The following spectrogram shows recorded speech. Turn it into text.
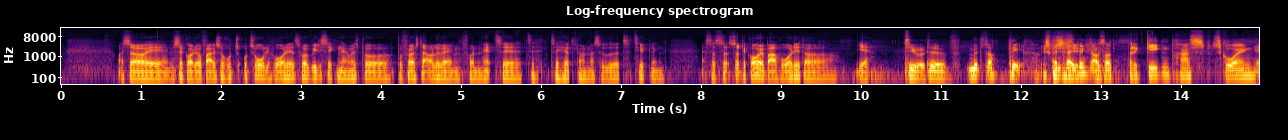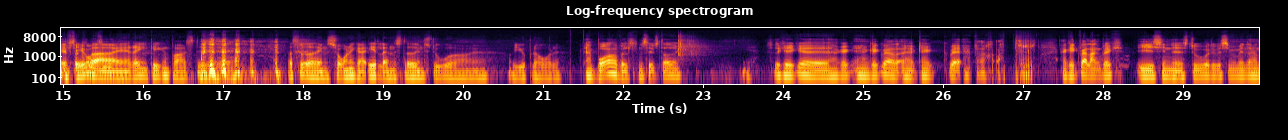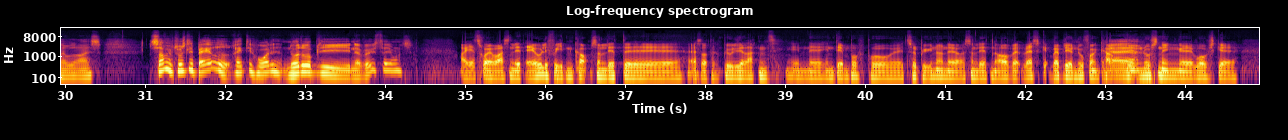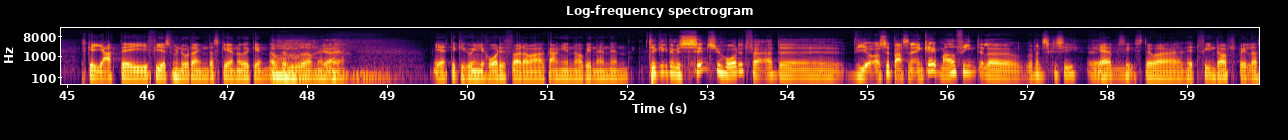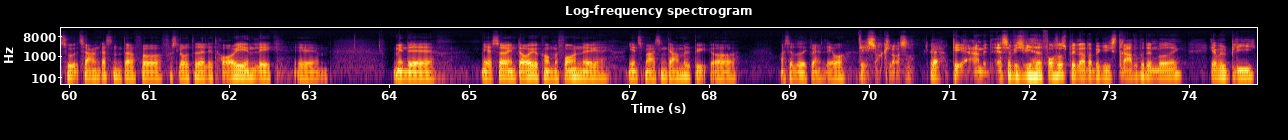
Og så, øh, så går det jo faktisk ut- utrolig hurtigt. Jeg tror, at Vilsek nærmest på, på første aflevering får den hen til, til, til Hedlund og så videre til Tipling. Altså, så, så det går jo bare hurtigt, og ja, Det er jo et øh, mønster, skulle angreb, sige- ikke? Altså, Var det gegenpres scoring efter det kort var tid? øh, ren gegenpres. Det, øh, der sidder en Sorniger et eller andet sted i en stue og, øh, og jubler over det. Han bor her vel sådan set stadigvæk. Ja. Så det kan ikke, øh, han, kan ikke, han kan ikke være, han kan ikke være, han kan ikke være langt væk i sin øh, stue, og det vil sige, medmindre han er ude at rejse. Så er vi pludselig bagud rigtig hurtigt. Nåede du at blive nervøs der, Jonas? Og jeg tror, jeg var sådan lidt ærgerlig, fordi den kom sådan lidt... Øh, altså, der blev lige lagt en, en, øh, en dæmper på øh, tribunerne, og sådan lidt, Nå, hvad, hvad, skal, hvad bliver det nu for en kamp? Ja, Ja, ja. Det nu sådan en, øh, hvor vi skal, skal jagte i 80 minutter, inden der sker noget igen, og så Åh, videre. Men ja. Øh, ja, det gik jo egentlig hurtigt, før der var gang ind op i den anden ende. Det gik nemlig sindssygt hurtigt, før at, øh, vi også bare sådan angreb meget fint, eller hvad man skal sige. Ja, Øh, præcis. Det var lidt fint opspil og så ud til Ankersen, der får, får slået det der lidt høje indlæg. Øh, men øh, ja, så er en jo kommet foran øh, Jens Martin Gammelby, og, og så ved jeg ikke, hvad han laver. Det er så klodset. ja. Det er, men, altså, hvis vi havde forsvarsspillere, der begik straffe på den måde, ikke? jeg ville blive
